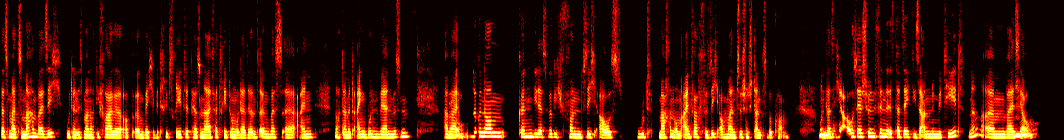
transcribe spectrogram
das mal zu machen bei sich. Gut, dann ist mal noch die Frage, ob irgendwelche Betriebsräte, Personalvertretungen oder sonst irgendwas äh, ein, noch damit eingebunden werden müssen. Aber genau. im Grunde genommen könnten die das wirklich von sich aus gut machen, um einfach für sich auch mal einen Zwischenstand zu bekommen. Und mhm. was ich ja auch sehr schön finde, ist tatsächlich diese Anonymität, ne? ähm, weil es mhm. ja auch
